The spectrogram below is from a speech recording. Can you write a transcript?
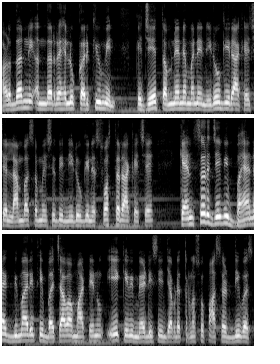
હળદરની અંદર રહેલું કર્ક્યુમિન કે જે તમને ને મને નિરોગી રાખે છે, લાંબા સમય સુધી નિરોગીને સ્વસ્થ રાખે છે, કેન્સર જેવી ભયાનક બીમારીથી બચાવવા માટેનું એક એવી મેડિસિન જે આપણે ત્રણસો દિવસ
